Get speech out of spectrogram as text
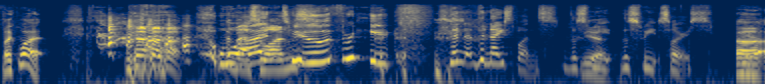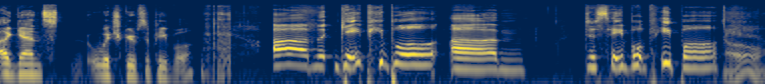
Like what? The One, best ones. two, three. the, the nice ones. The Yeah. sweet, the sweet slurs. Uh, against which groups of people? Um, gay people, um, disabled people. Oh,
